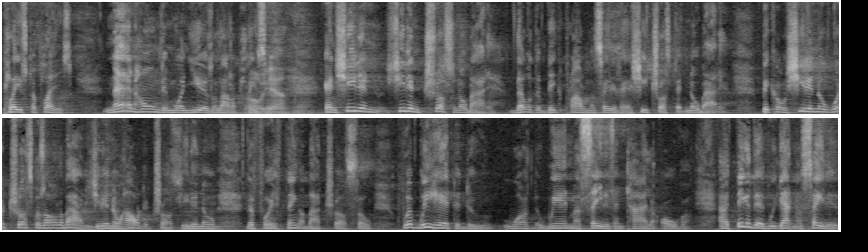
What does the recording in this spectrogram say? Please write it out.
place to place. Nine homes in one year is a lot of oh, places. yeah. Yeah. And she didn't she didn't trust nobody. That was the big problem Mercedes had. She trusted nobody because she didn't know what trust was all about. She didn't know mm-hmm. how to trust. She didn't know mm-hmm. the first thing about trust. So what we had to do was to win Mercedes and Tyler over. I figured that if we got Mercedes,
